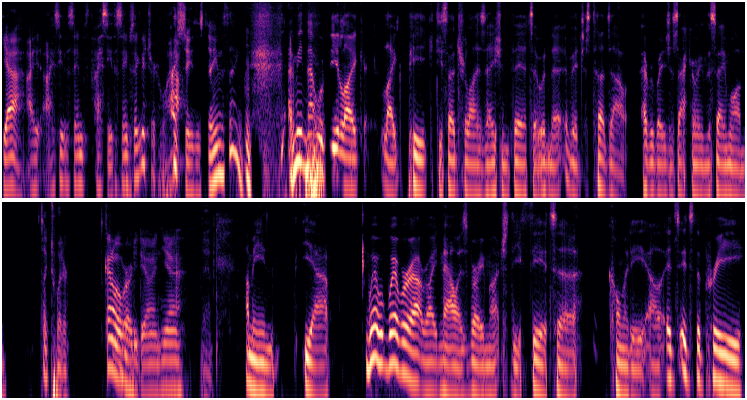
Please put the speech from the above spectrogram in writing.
Yeah, I, I see the same. I see the same signature. Wow. I see the same thing. I mean, that would be like like peak decentralization theater, wouldn't it? If it just turns out everybody's just echoing the same one. It's like Twitter. It's kind of what we're already doing. Yeah. Yeah. I mean, yeah, where where we're at right now is very much the theater comedy. Uh, it's it's the pre.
